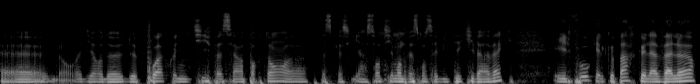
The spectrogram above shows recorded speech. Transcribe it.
on va dire, de, poids cognitif assez important parce qu'il y a un sentiment de responsabilité qui va avec. Et il faut quelque part que la valeur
